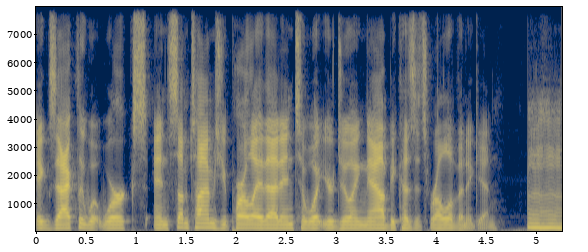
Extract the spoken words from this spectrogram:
exactly what works, and sometimes you parlay that into what you're doing now because it's relevant again. Mm-hmm.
